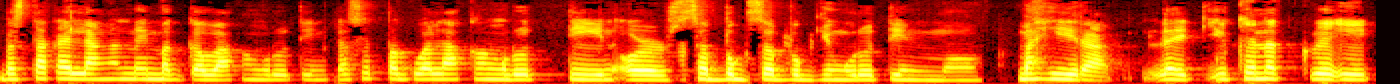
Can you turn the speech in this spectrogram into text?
Basta kailangan may maggawa kang routine kasi pag wala kang routine or sabog-sabog yung routine mo, mahirap. Like you cannot create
